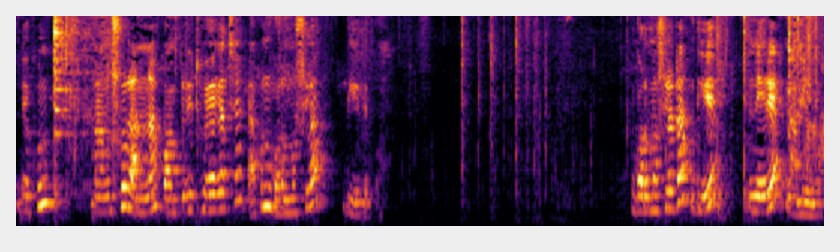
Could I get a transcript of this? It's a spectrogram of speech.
দেখুন, মাংস রান্না কমপ্লিট হয়ে গেছে। এখন গরম মশলা দিয়ে দেব। গরম মশলাটা দিয়ে নেড়ে নামিয়ে নেব।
